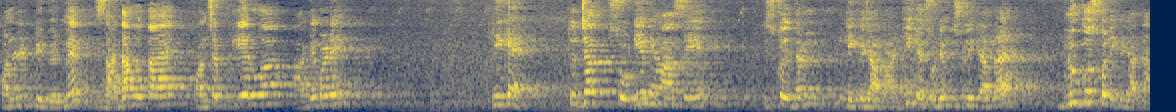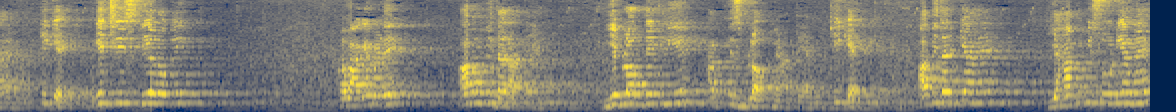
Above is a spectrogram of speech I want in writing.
कॉन्वेटेड ट्यूब्यूल में ज़्यादा होता है. कॉन्सेप्ट क्लियर हुआ? आगे बढ़े. ठीक है? तो जब सोडियम यहाँ से इसको इधर लेके जाता है, ठीक है? सोडियम किसको लेके जाता है ग्लूकोज को लेके जाता है। ठीक है? ये चीज़ क्लियर हो गई। अब आगे बढ़े। अब हम इधर आते हैं। ये ब्लॉक देख लिए। अब इस ब्लॉक में आते हैं। ठीक है? अब इधर क्या है? यहाँ पे भी सोडियम है।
